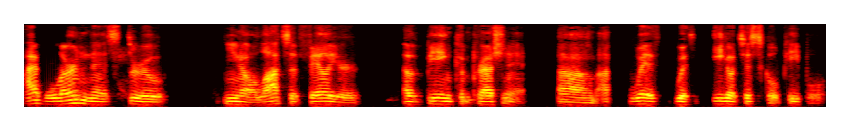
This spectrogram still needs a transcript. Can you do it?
i've learned this through you know lots of failure of being compassionate um, uh, with with egotistical people.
